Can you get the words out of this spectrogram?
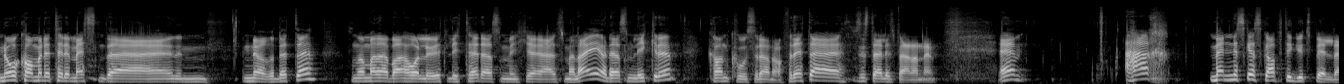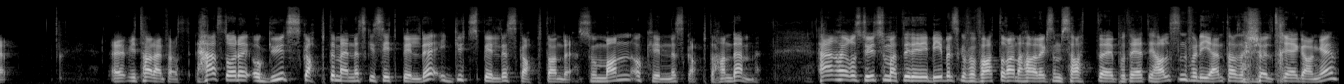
Nå kommer det til det mest eh, nerdete. Så nå må dere bare holde ut litt til dere som ikke som er lei, og dere som liker det, kan kose dere nå. For dette synes jeg er litt spennende. Eh, her, Mennesket er skapt i Guds bilde. Eh, vi tar den først. Her står det og Gud skapte mennesket i sitt bilde. I Guds bilde skapte han det. Som mann og kvinne skapte han dem. Her høres det ut som at de bibelske forfatterne har liksom satt potet i halsen, for de gjentar seg sjøl tre ganger.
